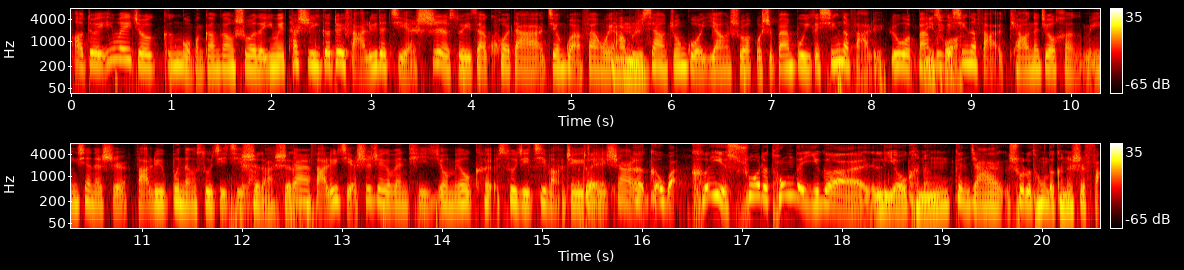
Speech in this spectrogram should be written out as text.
哦，对，因为就跟我们刚刚说的，因为它是一个对法律的解释，所以在扩大监管范围，而不是像中国一样说我是颁布一个新的法律。如果颁布一个新的法条，那就很明显的是法律不能溯及既往。是的，是的。但是法律解释这个问题就没有可溯及既往这一事儿了。可完可以说得通的一个理由，可能更加说得通的，可能是法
